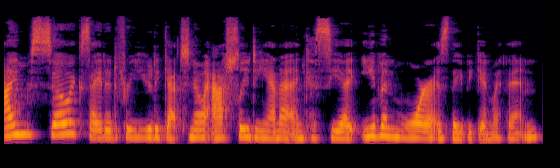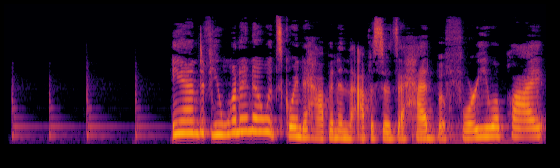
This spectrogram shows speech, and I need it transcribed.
I'm so excited for you to get to know Ashley, Deanna, and Cassia even more as they begin within. And if you want to know what's going to happen in the episodes ahead before you apply,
